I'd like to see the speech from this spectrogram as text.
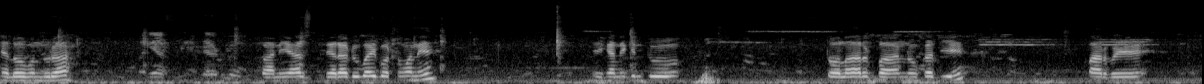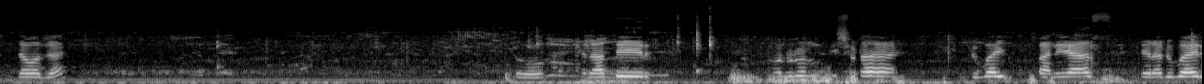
হ্যালো বন্ধুরা। পানিয়াস ডেরাডুবাই বর্তমানে। এখানে কিন্তু ট্রলার বা নৌকা দিয়ে পার হয়ে যাওয়া যায়। তো রাতের মনোরম দৃশ্যটা দুবাই পানিয়াস ডেরাডুবাইয়ের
